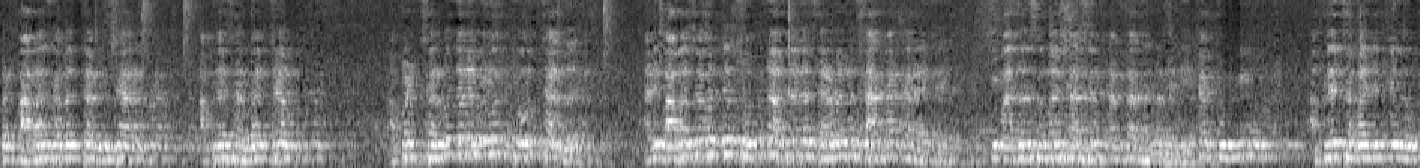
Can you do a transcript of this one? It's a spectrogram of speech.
पण बाबासाहेबांचा विचार आपल्या सर्वांच्या आपण सर्वजण मिळून घेऊन चाललोय. आणि बाबासाहेबांचं स्वप्न आपल्याला सर्वांना साकार करायचं आहे की माझा समाज शासन करता झाला पाहिजे. याच्यापूर्वी आपल्या समाजातले लोक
